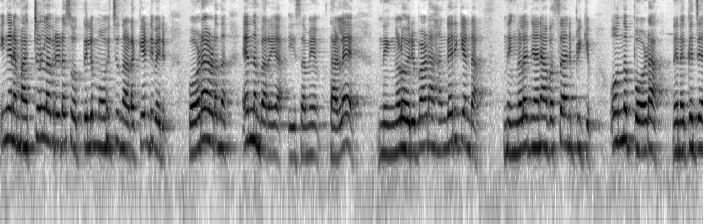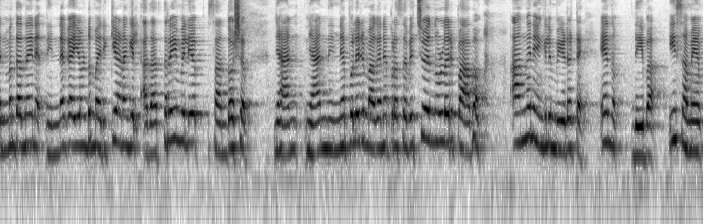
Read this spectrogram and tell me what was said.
ഇങ്ങനെ മറ്റുള്ളവരുടെ സ്വത്തിലും മോഹിച്ച് നടക്കേണ്ടി വരും. പോടാ അവിടെ നിന്ന് എന്നും പറയാ ഈ സമയം തള്ളേ നിങ്ങൾ ഒരുപാട് അഹങ്കരിക്കണ്ട. നിങ്ങളെ ഞാൻ അവസാനിപ്പിക്കും. ഒന്ന് പോടാ നിനക്ക് ജന്മം തന്നതിന് നിന്നെ കൈകൊണ്ട് മരിക്കുകയാണെങ്കിൽ അത് അത്രയും വലിയ സന്തോഷം. ഞാൻ ഞാൻ നിന്നെപ്പോലെ ഒരു മകനെ പ്രസവിച്ചു എന്നുള്ളൊരു പാപം അങ്ങനെയെങ്കിലും വീടട്ടെ. എന്നും ദീപ ഈ സമയം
